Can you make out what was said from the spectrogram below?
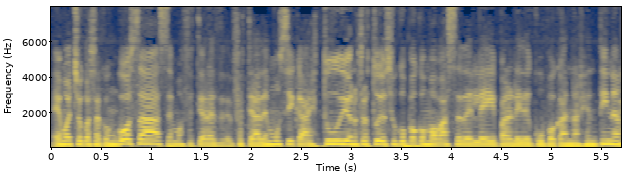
Hemos hecho cosas con Goza, hacemos festivales de, festivales de música, estudio. Nuestro estudio se ocupó como base de ley para la ley de cupo acá en Argentina.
